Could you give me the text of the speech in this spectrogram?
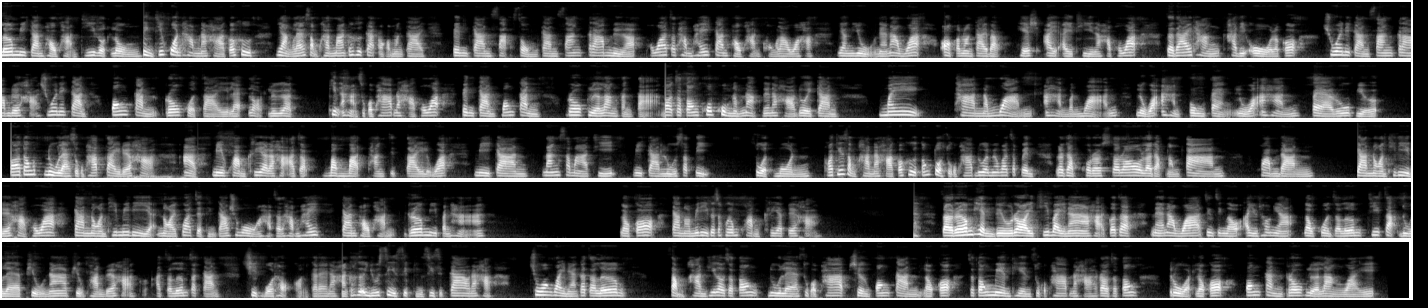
เริ่มมีการเผาผลาญที่ลดลง สิ่งที่ควรทำนะคะ ก็คืออย่างแรกสำคัญมากก็คือการออกกำลังกาย เป็นการสะสมการสร้างกล้ามเนื้อ เพราะว่าจะทำให้การเผาผลาญของเราอะค่ะ ยังอยู่แนะนำว่าออกกำลังกายแบบ HIIT นะคะ เพราะว่าจะได้ทั้งคาร์ดิโอแล้วก็ช่วยในการสร้างกล้ามด้วยค่ะ ช่วยในการป้องกันโรคหัวใจและหลอดเลือด กินอาหารสุขภาพนะคะ เพราะว่าเป็นการป้องกันโรคเรื้อรังต่างๆ ก็จะต้องควบคุมน้ำหนักด้วยนะคะ โดยการไม่ทานน้ำหวานอาหารหวานๆหรือว่าอาหารปรุงแต่งหรือว่าอาหารแปรรูปเยอะ ก็ต้องดูแลสุขภาพใจด้วยค่ะ อาจมีความเครียดอะคะอาจจะบำบัดทางจิตใจหรือว่า มีการนั่งสมาธิ มีการรู้สติสวดมนต์ข้อที่สำคัญนะคะ ก็คือต้องตรวจสุขภาพด้วยไม่ว่าจะเป็นระดับคอเลสเตอรอลระดับน้ำตาล ความดัน การนอนที่ดีด้วยค่ะ เพราะว่าการนอนที่ไม่ดีน้อยกว่า 7-9 ชั่วโมงะค่ะจะทำให้การเผาผลาญเริ่มมีปัญหา แล้วก็การนอนไม่ดีก็จะเพิ่มความเครียดด้วยค่ะ จะเริ่มเห็นริ้วรอยที่ใบหน้าค่ะ ก็จะแนะนำว่าจริง ๆ แล้วอายุเท่านี้เราควรจะเริ่มที่จะดูแลผิวหน้าผิวพรรณด้วยค่ะ อาจจะเริ่มจากการฉีดโบท็อกก่อนก็ได้นะคะ ก็คืออายุ 40-49 นะคะ ช่วงวัยนี้ก็จะเริ่มสำคัญที่เราจะต้องดูแลสุขภาพเชิงป้องกัน แล้วก็จะต้อง maintain สุขภาพนะคะ เราจะต้องตรวจแล้วก็ป้องกันโรคเรื้อรังไว้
